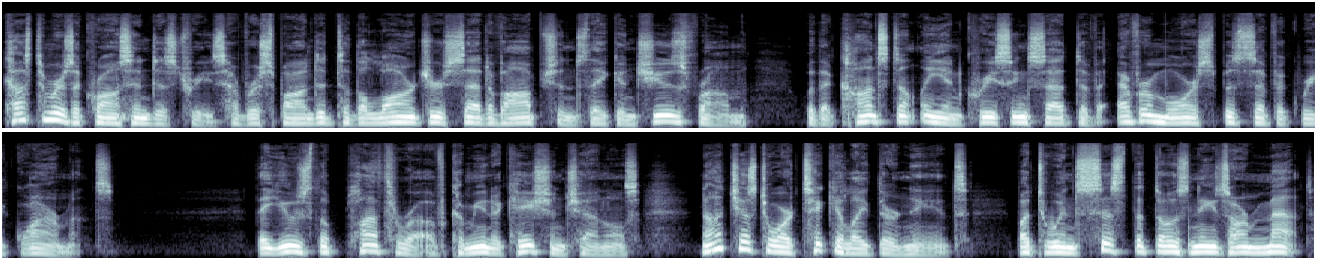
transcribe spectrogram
Customers across industries have responded to the larger set of options they can choose from with a constantly increasing set of ever more specific requirements. They use the plethora of communication channels not just to articulate their needs, but to insist that those needs are met.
